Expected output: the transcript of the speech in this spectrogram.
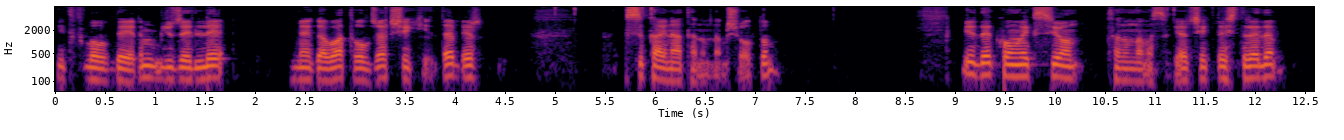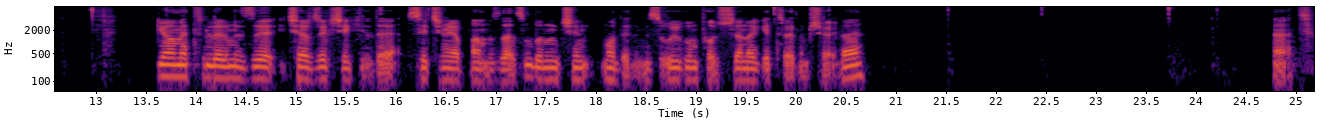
heat flow değerim 150 megawatt olacak şekilde bir ısı kaynağı tanımlamış oldum. Bir de konveksiyon tanımlaması gerçekleştirelim. geometrilerimizi içerecek şekilde seçim yapmamız lazım. Bunun için modelimizi uygun pozisyona getirelim şöyle. Evet.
